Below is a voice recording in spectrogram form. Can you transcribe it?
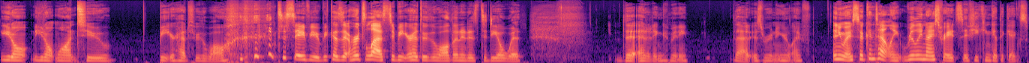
you don't you don't want to beat your head through the wall to save you because it hurts less to beat your head through the wall than it is to deal with the editing committee that is ruining your life anyway, so Contently, really nice rates if you can get the gigs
